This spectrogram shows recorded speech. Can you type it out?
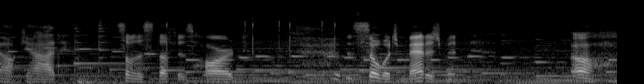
Oh god. Some of this stuff is hard. There's so much management. Oh.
